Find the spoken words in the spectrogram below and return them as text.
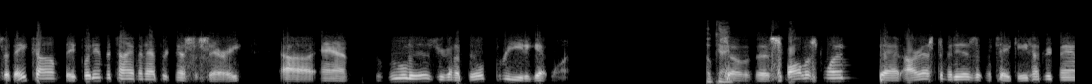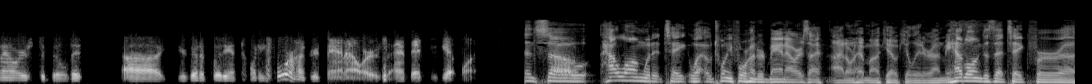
So they come, they put in the time and effort necessary, uh, and the rule is you're going to build three to get one. Okay. So the smallest one that our estimate is it will take 800 man hours to build it. Uh, you're going to put in 2,400 man hours, and then you get one. And so, how long would it take? Well, 2,400 man hours. I, I don't have my calculator on me. How long does that take for? Uh,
